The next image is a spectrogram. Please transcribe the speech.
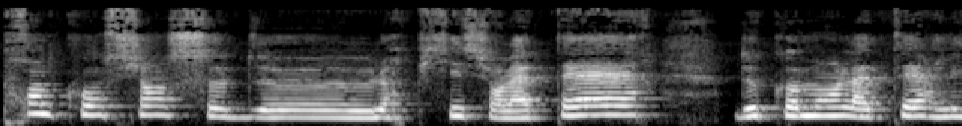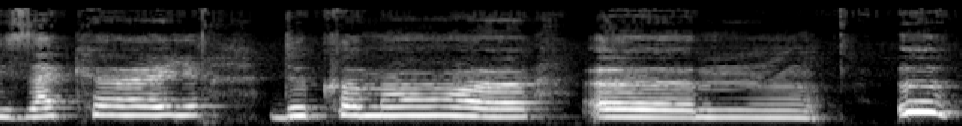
prendre conscience de leurs pieds sur la terre, de comment la terre les accueille, de comment eux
